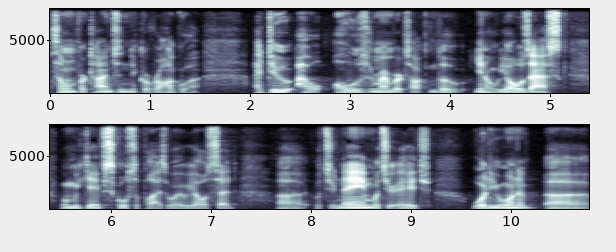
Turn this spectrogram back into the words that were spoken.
some of our times in Nicaragua, I do, I will always remember talking to, you know, we always ask when we gave school supplies away, we all said, uh, what's your name? What's your age? What do you want to uh,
